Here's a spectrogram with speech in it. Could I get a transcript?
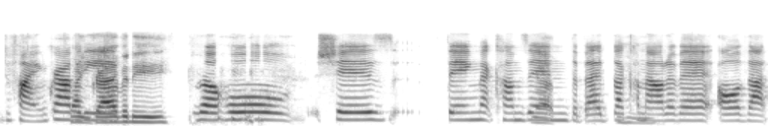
defying Defying gravity, gravity the whole shiz thing that comes Yep. in, the beds that come Mhm. out of it, all of that.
